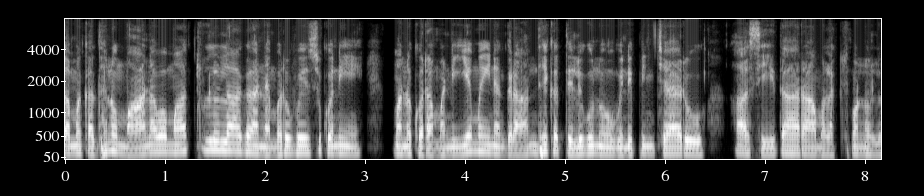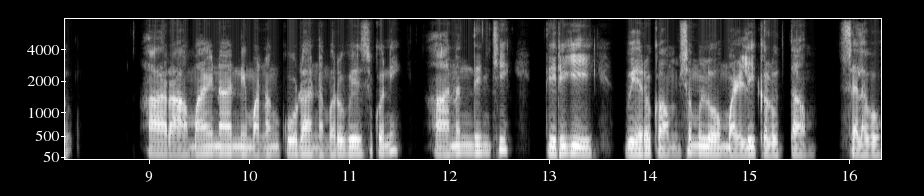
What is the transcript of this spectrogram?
తమ కథను మానవ మాతృలులాగా నెమరు వేసుకొని మనకు రమణీయమైన గ్రాంధిక తెలుగును వినిపించారు ఆ సీతారామ లక్ష్మణులు. ఆ రామాయణాన్ని మనం కూడా నెమరు వేసుకొని ఆనందించి తిరిగి వేరొక అంశములో మళ్ళీ కలుద్దాం. సెలవు.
